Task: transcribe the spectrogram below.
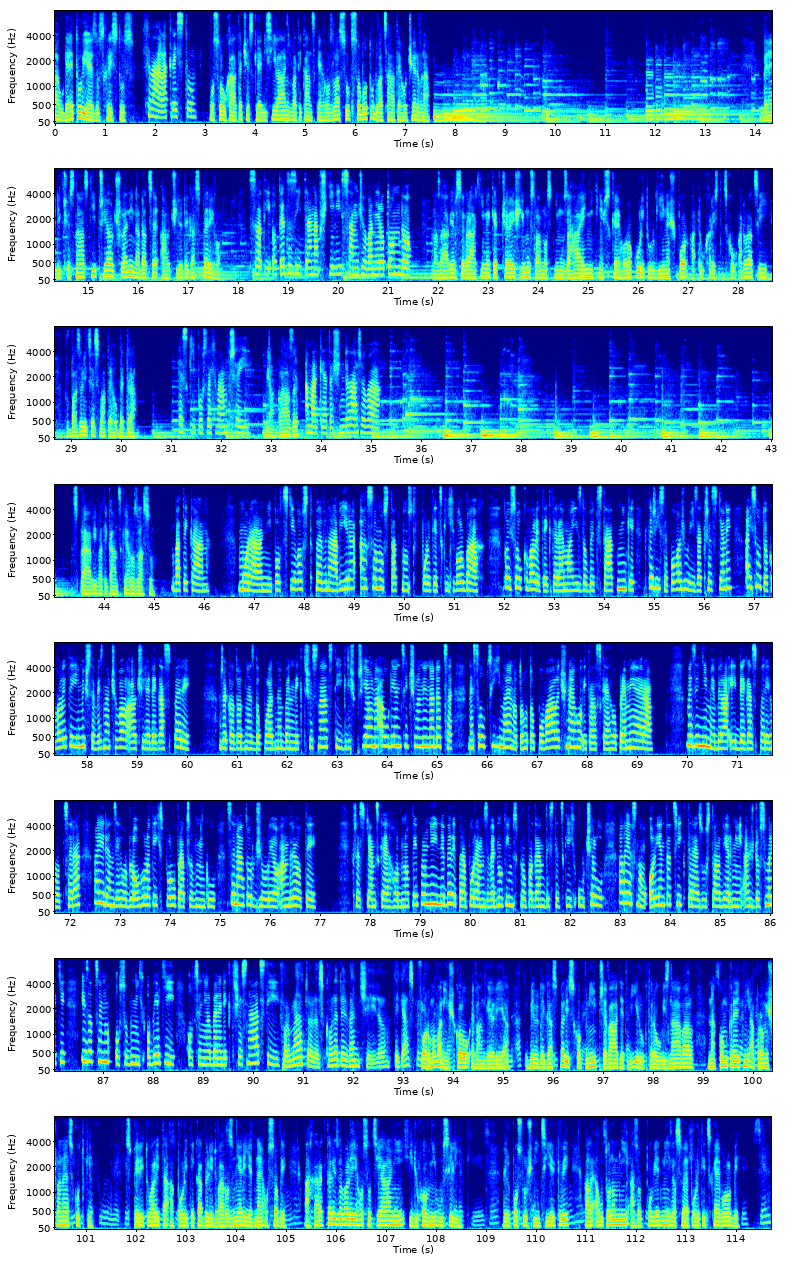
Laudetur Jezus Christus. Chvála Kristu. Posloucháte české vysílání Vatikánského rozhlasu v sobotu 20. června. Benedikt XVI. přijal členy nadace Alcide de Gasperiho. Svatý otec zítra navštíví San Giovanni Rotondo. Na závěr se vrátíme ke včerejšímu slavnostnímu zahájení kněžského roku liturgií nešpor a eucharistickou adorací v Bazilice svatého Petra. Hezký poslech vám přejí Milan Glázer a Markéta Šindelářová. Zprávy vatikánského rozhlasu. Vatikán. Morální poctivost, pevná víra a samostatnost v politických volbách. To jsou kvality, které mají zdobit státníky, kteří se považují za křesťany a jsou to kvality, jimiž se vyznačoval Alcide de Gasperi. Řekl to dnes dopoledne Benedikt XVI., když přijal na audienci členy nadace, nesoucí jméno tohoto poválečného italského premiéra. Mezi nimi byla i De Gasperiho dcera a jeden z jeho dlouholetých spolupracovníků, senátor Giulio Andreotti. Křesťanské hodnoty pro něj nebyly praporem zvednutým z propagandistických účelů, ale jasnou orientací, které zůstal věrný až do smrti i za cenu osobních obětí, ocenil Benedikt XVI. Formovaný školou Evangelia byl de Gasperi schopný převádět víru, kterou vyznával, na konkrétní a promyšlené skutky. Spiritualita a politika byly dva rozměry jedné osoby a charakterizovali jeho sociální i duchovní úsilí. Byl poslušný církvi, ale autonomní a zodpovědný za své politické volby.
